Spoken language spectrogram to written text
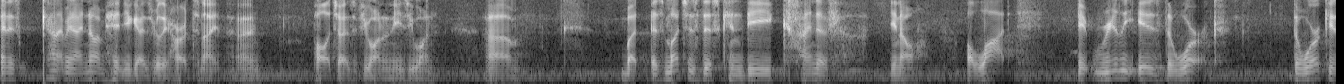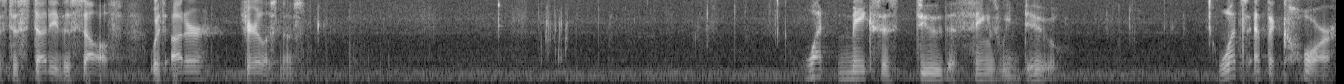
And it's kind of, I mean, I know I'm hitting you guys really hard tonight. I apologize if you want an easy one. Um, but as much as this can be kind of, you know, a lot, it really is the work. The work is to study the self with utter fearlessness. What makes us do the things we do? What's at the core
